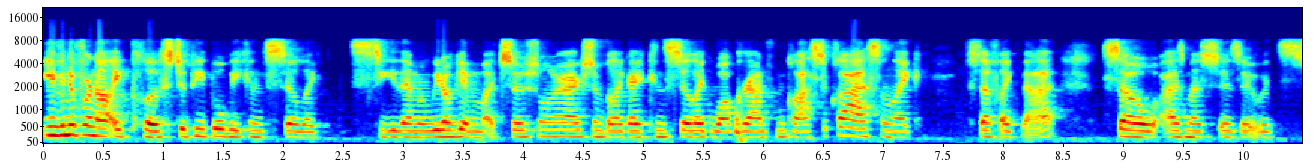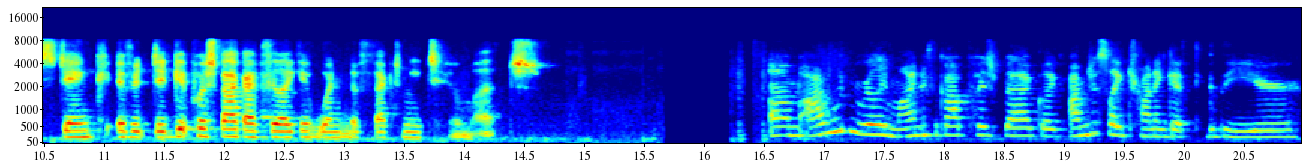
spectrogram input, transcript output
even if we're not like close to people we can still like see them and we don't get much social interaction but like I can still like walk around from class to class and like stuff like that. So as much as it would stink if it did get pushed back, I feel like it wouldn't affect me too much. Um, I wouldn't really mind if it got pushed back. Like I'm just like trying to get through the year.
